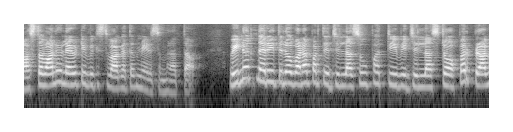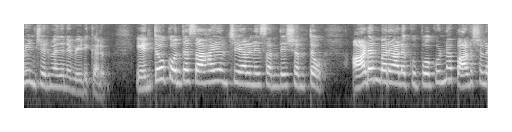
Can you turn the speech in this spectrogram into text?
వాస్తవాలు లైవ్ టీవీకి స్వాగతం నేను సుమలత. వినూత్న రీతిలో వనపర్తి జిల్లా సూపర్ టీవీ జిల్లా స్టాపర్ ప్రవీణ్ జన్మదిన వేడుకలు. ఎంతో కొంత సహాయం చేయాలనే సందేశంతో ఆడంబరాలకు పోకుండా పాఠశాల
